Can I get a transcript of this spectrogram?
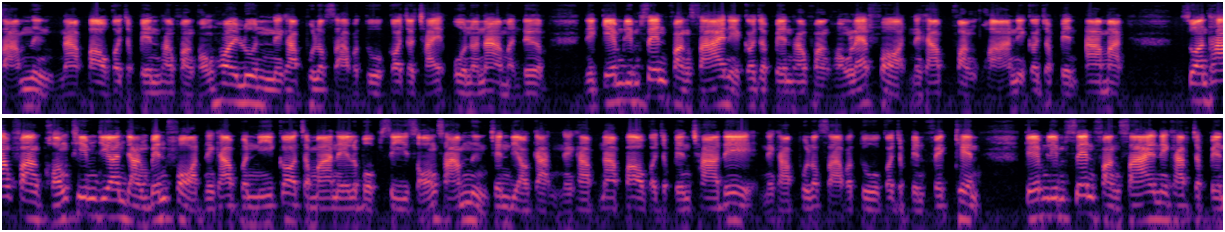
4-2-3-1หน้าเปาก็จะเป็นทางฝั่งของห้อยรุ่นนะครับผู้รักษาประตูก็จะใช้โอนาน่าเหมือนเดิม ในเกมริมเส้นฝั่งซ้ายเนี่ยก็จะเป็นทางฝั่งของแรดฟอร์ดนะครับฝั่งขวาเนี่ยก็จะเป็นอามัด ส่วนทางฝั่งของทีมเยือนอย่างเบนฟอร์ดนะครับวันนี้ก็จะมาในระบบ 4-2-3-1 เช่นเดียวกันนะครับหน้าเป้าก็จะเป็นชาเด้นะครับผู้รักษาประตูก็จะเป็นเฟกเคนเกมริมเส้นฝั่งซ้ายนะครับจะเป็น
